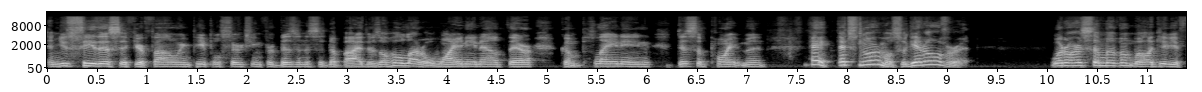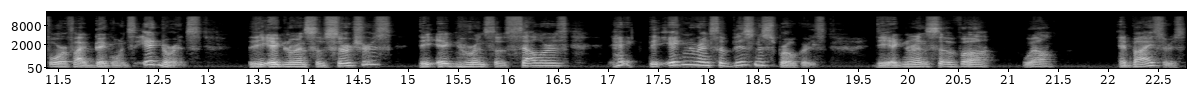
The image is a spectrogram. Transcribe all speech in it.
And you see this if you're following people searching for businesses to buy. There's a whole lot of whining out there, complaining, disappointment. Hey, that's normal. So get over it. What are some of them? Well, I'll give you four or five big ones ignorance, the ignorance of searchers, the ignorance of sellers, hey, the ignorance of business brokers, the ignorance of, uh, well, advisors.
